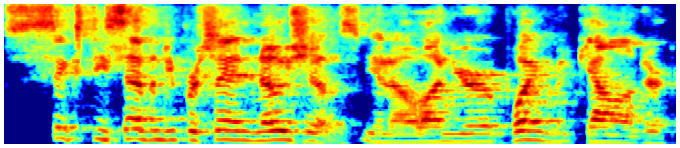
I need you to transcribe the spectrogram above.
60, 70% no shows, you know, on your appointment calendar.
